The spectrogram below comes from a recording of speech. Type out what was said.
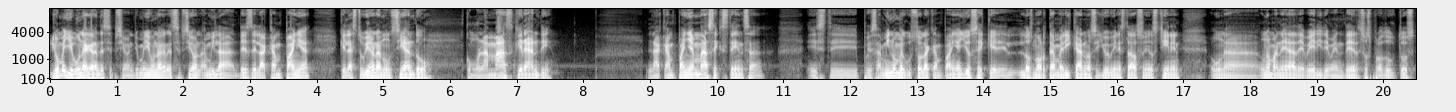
yo me llevé una gran decepción. Yo me llevé una gran decepción. A mí, la, desde la campaña que la estuvieron anunciando como la más grande, la campaña más extensa, este, pues a mí no me gustó la campaña. Yo sé que los norteamericanos y yo en Estados Unidos tienen una, manera de ver y de vender sus productos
